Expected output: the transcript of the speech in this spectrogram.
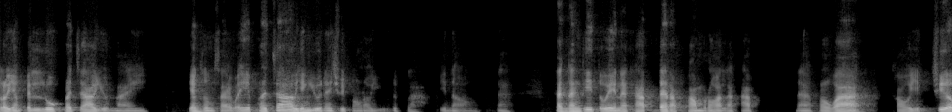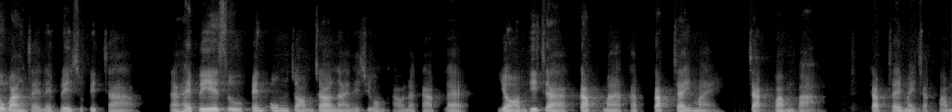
เรายังเป็นลูกพระเจ้าอยู่ไหม ยังสงสัยว่าเอ๊ะพระเจ้ายังอยู่ในชีวิตของเราอยู่หรือเปล่าพี่น้องนะทั้งทั้งที่ตัวเองนะครับได้รับความรอดแล้วครับนะเพราะว่าเขาเชื่อวางใจในพระเยซูคริสต์เจ้านะให้พระเยซูเป็นองค์จอมเจ้านายในชีวิตของเขานะครับ และยอมที่จะกลับมาครับกลับใจใหม่จากความบาปกลับใจใหม่จากความ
